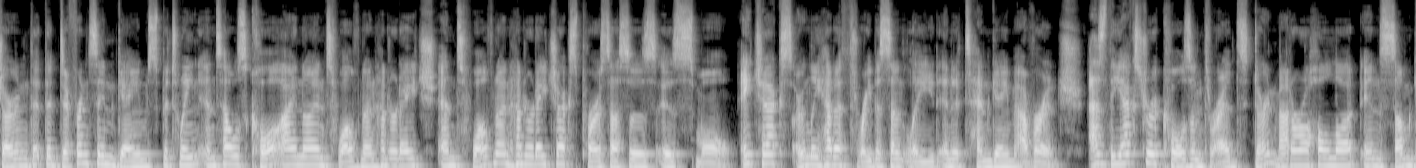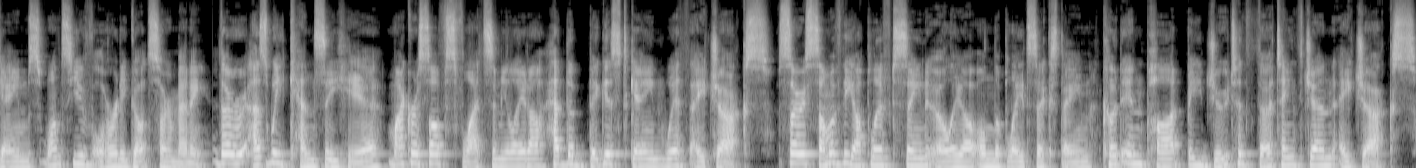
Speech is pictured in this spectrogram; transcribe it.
shown that the difference in games between Intel's Core i9-12900H and 12900HX processors is small. HX only had a 3% lead in a 10 game average, as the extra cores and threads don't matter a whole lot in some games once you've already got so many. Though, as we can see here, Microsoft's Flight Simulator had the biggest gain with HX. So some of the uplift seen earlier on the Blade 16 could in part be due to 13th gen HX.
